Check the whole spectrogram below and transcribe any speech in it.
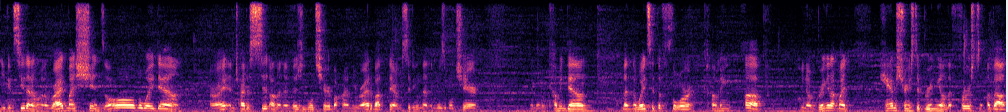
you can see that I'm going to ride my shins all the way down, all right, and try to sit on an invisible chair behind me, right about there. I'm sitting in that invisible chair, and then I'm coming down, letting the weights hit the floor, coming up, you know, bringing up my hamstrings to bring me on the first about,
